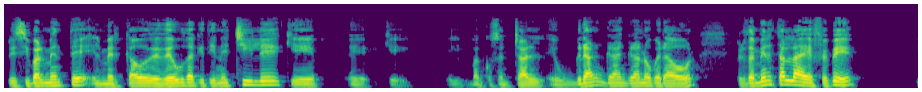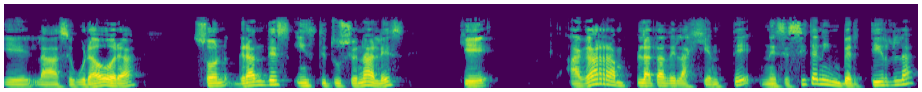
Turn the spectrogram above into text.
principalmente el mercado de deuda que tiene Chile, que, eh, que el Banco Central es un gran, gran, gran operador, pero también están las AFP, eh, la aseguradora, son grandes institucionales que agarran plata de la gente, necesitan invertirla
